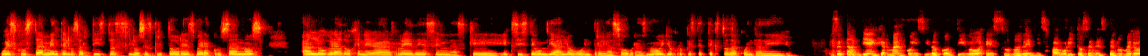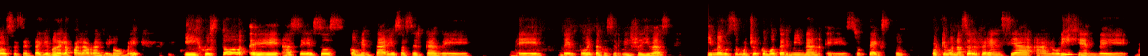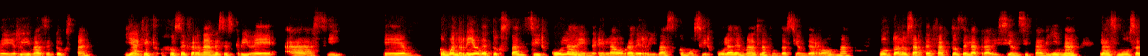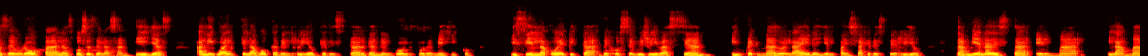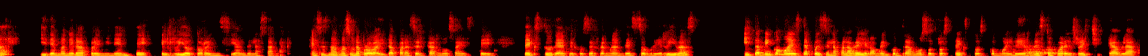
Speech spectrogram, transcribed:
pues justamente los artistas, los escritores veracruzanos han logrado generar redes en las que existe un diálogo entre las obras, ¿no? Yo creo que este texto da cuenta de ello. Ese también, Germán, coincido contigo, es uno de mis favoritos en este número 61 de la palabra y el hombre. Y justo eh, hace esos comentarios acerca de, del poeta José Luis Rivas. Y me gusta mucho cómo termina eh, su texto, porque, bueno, hace referencia al origen de, de Rivas, de Tuxpan, y Ángel José Fernández escribe así. Eh, como el río de Tuxpan circula en, la obra de Rivas, como circula además la fundación de Roma, junto a los artefactos de la tradición citadina, las musas de Europa, las voces de las Antillas, al igual que la boca del río que descarga en el Golfo de México. Y si en la poética de José Luis Rivas se han impregnado el aire y el paisaje de este río, también ha de estar el mar, la mar y de manera preeminente el río torrencial de la sangre. Esa es nada más una probadita para acercarnos a este texto de Ángel José Fernández sobre Rivas. Y también como este, pues en La Palabra y el Hombre encontramos otros textos como el de Ernesto Juárez Rechi, que habla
